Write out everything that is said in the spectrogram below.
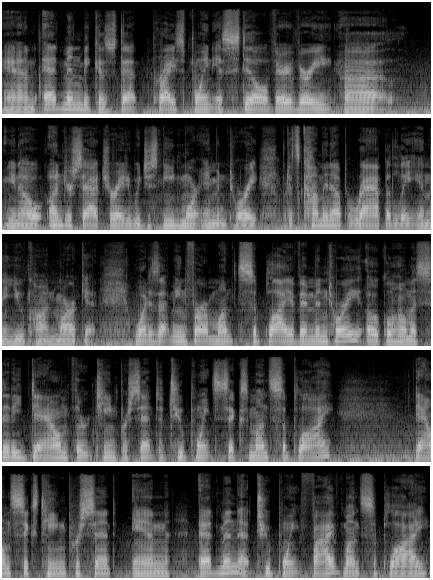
and Edmond because that price point is still very very uh, you know, undersaturated. We just need more inventory, but it's coming up rapidly in the Yukon market. What does that mean for our month's supply of inventory? Oklahoma City down 13% to 2.6 months supply. Down 16% in Edmond at 2.5 months supply.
